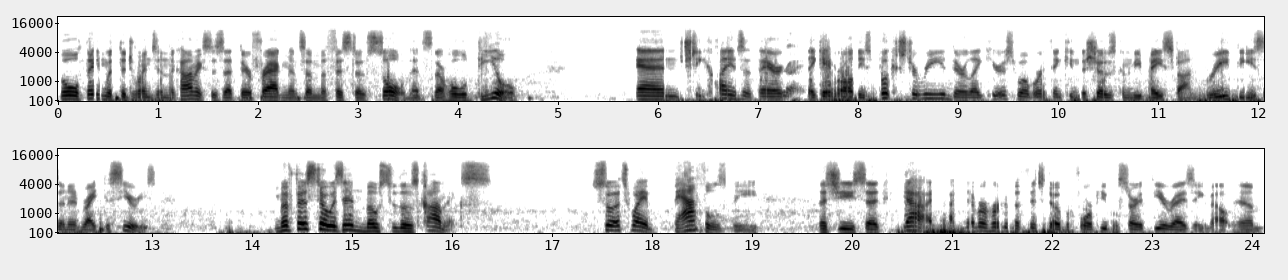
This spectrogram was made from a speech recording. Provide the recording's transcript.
the whole thing with the twins in the comics is that they're fragments of Mephisto's soul. That's their whole deal. And she claims that they're Right. they gave her all these books to read. They're like, here's what we're thinking the show's going to be based on. Read these and then write the series. Mephisto is in most of those comics. So that's why it baffles me that she said, "Yeah, I've never heard of Mephisto before people started theorizing about him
